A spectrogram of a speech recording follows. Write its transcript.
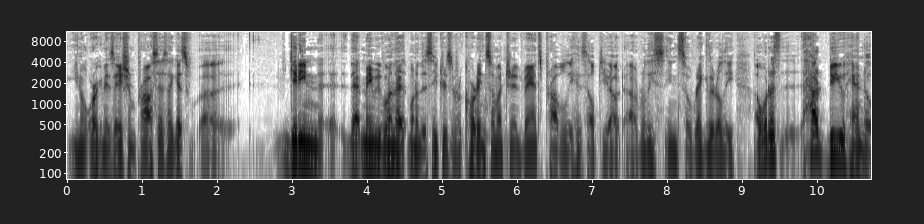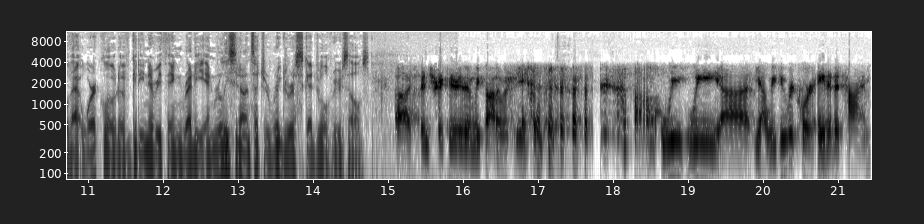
you know, organization process, I guess uh, getting that maybe one that one of the secrets of recording so much in advance probably has helped you out uh, releasing so regularly. Uh, what is how do you handle that workload of getting everything ready and releasing on such a rigorous schedule for yourselves? Uh, it's been trickier than we thought it would be. um, we we uh, yeah we do record eight at a time,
